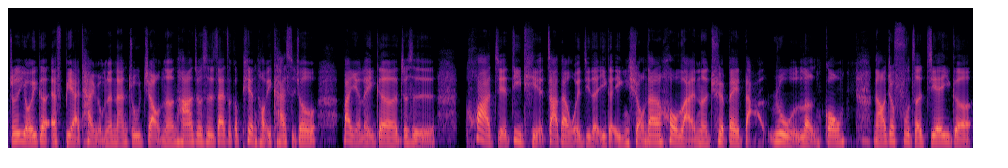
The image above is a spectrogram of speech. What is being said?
就是有一个 FBI 探员，我们的男主角呢，他就是在这个片头一开始就扮演了一个就是。化解地铁炸弹危机的一个英雄，但是后来呢却被打入冷宫，然后就负责接一个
